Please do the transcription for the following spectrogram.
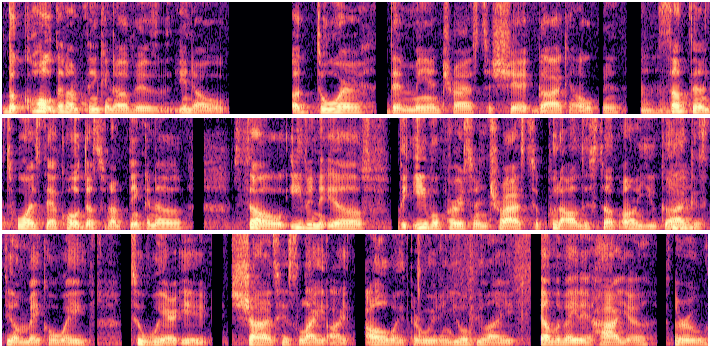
the quote that I'm thinking of is, you know, a door that man tries to shut, God can open. Mhm. Something towards that quote. That's what I'm thinking of. So even if the evil person tries to put all this stuff on you, God Mhm. can still make a way to where it shines His light like, all the way through it, and you'll be like elevated higher through.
